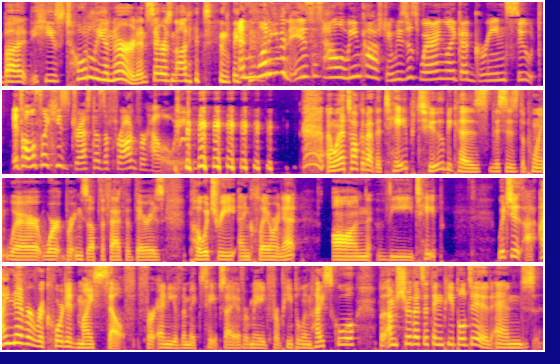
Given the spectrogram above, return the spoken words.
but he's totally a nerd, and Sarah's not into like. And what even is his Halloween costume? He's just wearing like a green suit. It's almost like he's dressed as a frog for Halloween. I want to talk about the tape too, because this is the point where Wirt brings up the fact that there is poetry and clarinet on the tape, which is I I never recorded myself for any of the mixtapes I ever made for people in high school, but I'm sure that's a thing people did, and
